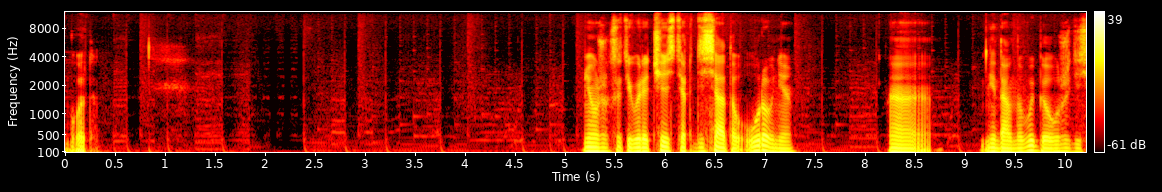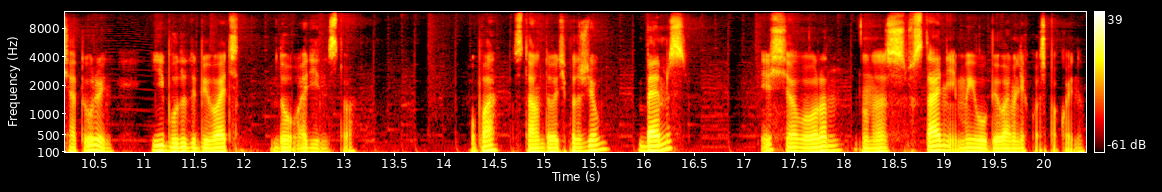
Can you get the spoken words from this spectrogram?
Вот. У меня уже, кстати говоря, честер 10 уровня. А, недавно выбил, уже 10 уровень. И буду добивать до 11. Опа, стан, давайте подождем. Бэмс. И все, ворон у нас в стане, и мы его убиваем легко, спокойно.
